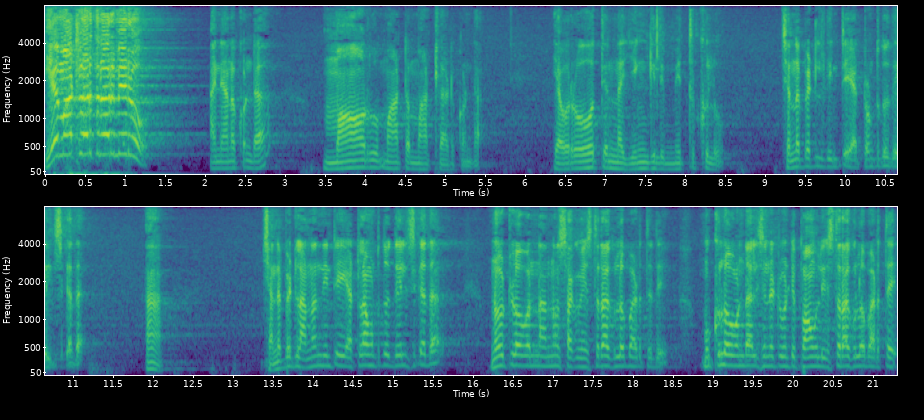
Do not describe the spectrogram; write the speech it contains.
ఏం మాట్లాడుతున్నారు మీరు? అని అనకుండా మారు మాట మాట్లాడకుండా ఎవరో తిన్న ఎంగిలి మెతుకులు చిన్న బిడ్డలు తింటే ఎట్లా ఉంటుందో తెలుసు కదా? చిన్న బిడ్డలు అన్నం తింటే ఎట్లా ఉంటుందో తెలుసు కదా? నోట్లో ఉన్న అన్నం సగం ఇస్తరాకులో పడుతుంది. ముక్కులో ఉండాల్సినటువంటి పాములు ఇస్తరాకులో పడతాయి.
